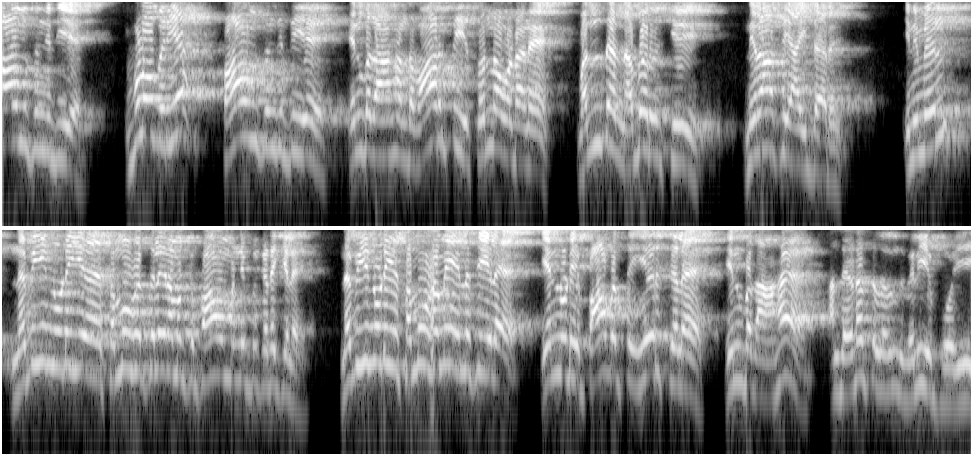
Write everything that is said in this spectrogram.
பாவம் செஞ்சிட்டியே இவ்வளவு பெரிய பாவம் செஞ்சிட்டியே என்பதாக அந்த வார்த்தையை சொன்ன உடனே வந்த நபருக்கு நிராசை ஆயிட்டாரு இனிமேல் நபியினுடைய சமூகத்திலே நமக்கு பாவம் மன்னிப்பு கிடைக்கல. நபியினுடைய சமூகமே என்ன செய்யல? என்னுடைய பாவத்தை ஏற்கல என்பதாக அந்த இடத்துல இருந்து வெளியே போய்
